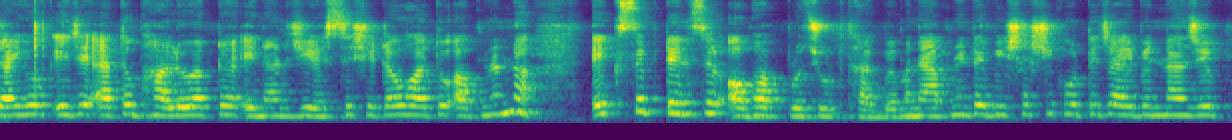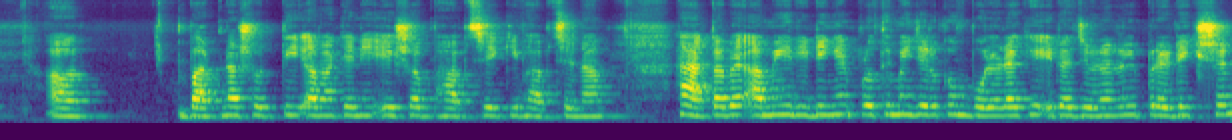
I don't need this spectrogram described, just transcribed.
যাই হোক, এই যে এত ভালো একটা এনার্জি এসছে, সেটাও হয়তো আপনার না অ্যাকসেপ্টেন্সের অভাব প্রচুর থাকবে। মানে আপনি এটা বিশ্বাসই করতে চাইবেন না যে পার্টনার সত্যি আমাকে নিয়ে এসব ভাবছে কি ভাবছে না। হ্যাঁ তবে আমি রিডিংয়ের প্রথমে যেরকম বলে রাখি, এটা জেনারেল প্রেডিকশন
